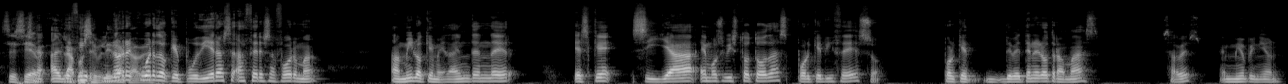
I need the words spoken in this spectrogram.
Sí, sí, O sea, al la decir, posibilidad no cabe. recuerdo que pudieras hacer esa forma, a mí lo que me da a entender es que si ya hemos visto todas, ¿por qué dice eso? Porque debe tener otra más, ¿sabes? En mi opinión.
